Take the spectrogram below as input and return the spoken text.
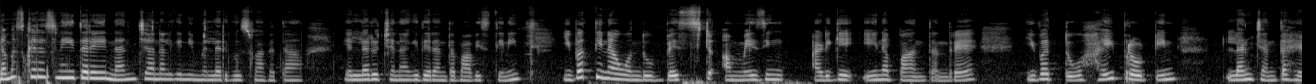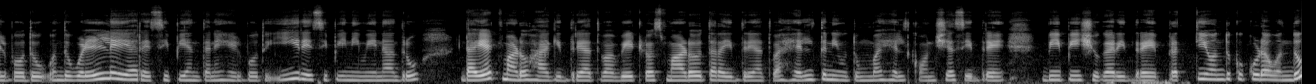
ನಮಸ್ಕಾರ ಸ್ನೇಹಿತರೆ ನನ್ನ ಚಾನಲ್ಗೆ ನಿಮ್ಮೆಲ್ಲರಿಗೂ ಸ್ವಾಗತ. ಎಲ್ಲರೂ ಚೆನ್ನಾಗಿದ್ದೀರಾ ಅಂತ ಭಾವಿಸ್ತೀನಿ. ಇವತ್ತಿನ ಒಂದು ಬೆಸ್ಟ್ ಅಮೇಝಿಂಗ್ ಅಡುಗೆ ಏನಪ್ಪ ಅಂತಂದರೆ, ಇವತ್ತು ಹೈ ಪ್ರೋಟೀನ್ ಲಂಚ್ ಅಂತ ಹೇಳ್ಬೋದು. ಒಂದು ಒಳ್ಳೆಯ ರೆಸಿಪಿ ಅಂತಲೇ ಹೇಳ್ಬೋದು. ಈ ರೆಸಿಪಿ ನೀವೇನಾದರೂ ಡಯಟ್ ಮಾಡೋ ಹಾಗಿದ್ದರೆ ಅಥವಾ ವೆಯ್ಟ್ ಲಾಸ್ ಮಾಡೋ ಥರ ಇದ್ದರೆ ಅಥವಾ ಹೆಲ್ತ್ ನೀವು ತುಂಬ ಹೆಲ್ತ್ ಕಾನ್ಷಿಯಸ್ ಇದ್ದರೆ ಬಿ ಪಿ ಶುಗರ್ ಇದ್ದರೆ ಪ್ರತಿಯೊಂದಕ್ಕೂ ಕೂಡ ಒಂದು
